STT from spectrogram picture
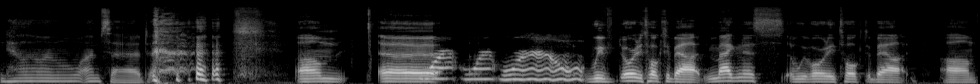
No, I'm sad. um, uh, we've already talked about Magnus. We've already talked about. Um,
